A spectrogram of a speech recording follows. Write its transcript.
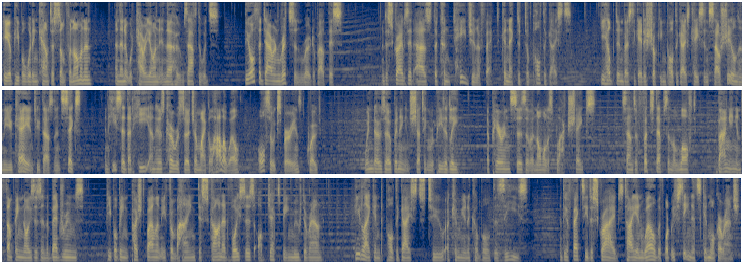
Here, people would encounter some phenomenon, and then it would carry on in their homes afterwards. The author Darren Ritson wrote about this and describes it as the contagion effect connected to poltergeists. He helped investigate a shocking poltergeist case in South Shields in the UK in 2006, And he said that he and his co researcher Michael Hallowell also experienced, quote, windows opening and shutting repeatedly, appearances of anomalous black shapes, sounds of footsteps in the loft, banging and thumping noises in the bedrooms, people being pushed violently from behind, discarnate voices, objects being moved around. He likened poltergeists to a communicable disease. And the effects he describes tie in well with what we've seen at Skinwalker Ranch.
